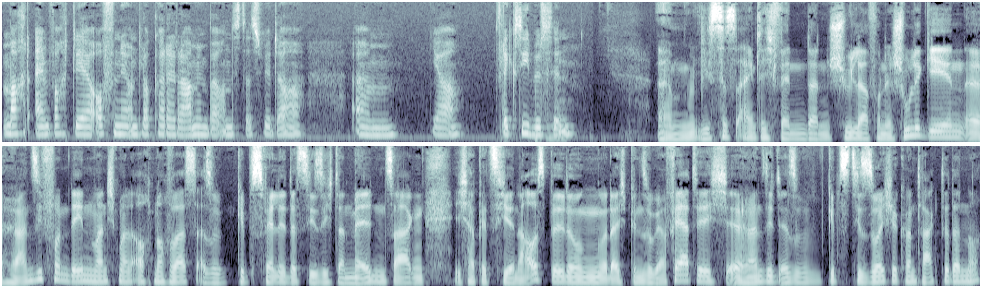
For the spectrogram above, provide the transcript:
macht einfach der offene und lockere Rahmen bei uns, dass wir da ähm, ja flexibel sind. Ähm, wie ist das eigentlich, wenn dann Schüler von der Schule gehen? Äh, hören Sie von denen manchmal auch noch was? Also gibt es Fälle, dass sie sich dann melden und sagen, ich habe jetzt hier eine Ausbildung oder ich bin sogar fertig? Äh, hören Sie, also gibt es solche Kontakte dann noch?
